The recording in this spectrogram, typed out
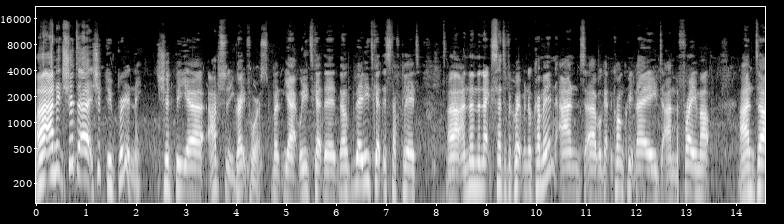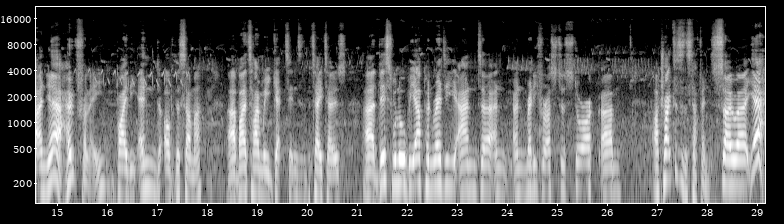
uh, and it should uh, it should do brilliantly. Should be uh, absolutely great for us. But yeah, we need to get the they need to get this stuff cleared. Uh, and then the next set of equipment will come in, and we'll get the concrete laid and the frame up, and and yeah, hopefully by the end of the summer, uh, by the time we get into the potatoes, uh, this will all be up and ready and uh, and and ready for us to store our um, our tractors and stuff in. So uh, yeah,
